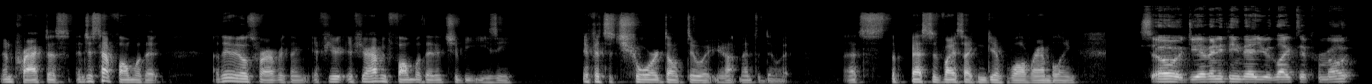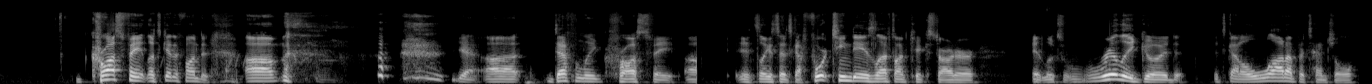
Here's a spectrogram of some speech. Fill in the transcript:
and practice and just have fun with it. I think it goes for everything. If you're if you're having fun with it, it should be easy. If it's a chore, don't do it. You're not meant to do it. That's the best advice I can give while rambling. So, do you have anything that you'd like to promote? Crossfate, let's get it funded. Um, yeah, uh, definitely Crossfate. Uh, it's like I said, it's got 14 days left on Kickstarter. It looks really good. It's got a lot of potential.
